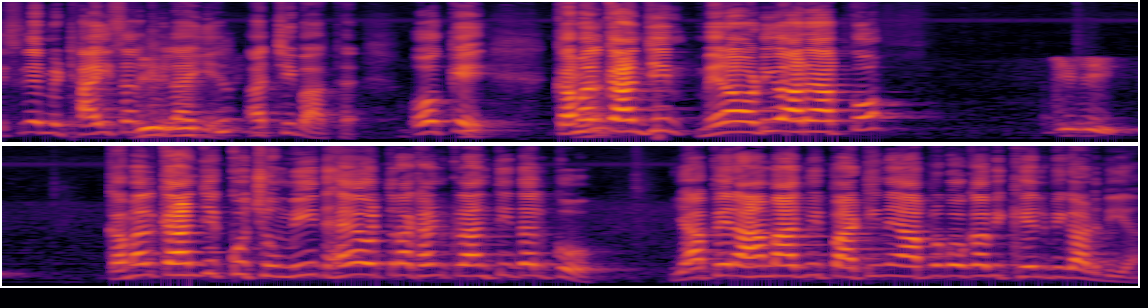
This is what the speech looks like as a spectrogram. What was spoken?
इसलिए मिठाई सर है अच्छी बात है। ओके कमलकांत जी मेरा ऑडियो आ रहा है आपको? जी जी। कमलकांत जी कुछ उम्मीद है उत्तराखंड क्रांति दल को या फिर आम आदमी पार्टी ने आप लोगों का भी खेल बिगाड़ दिया?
